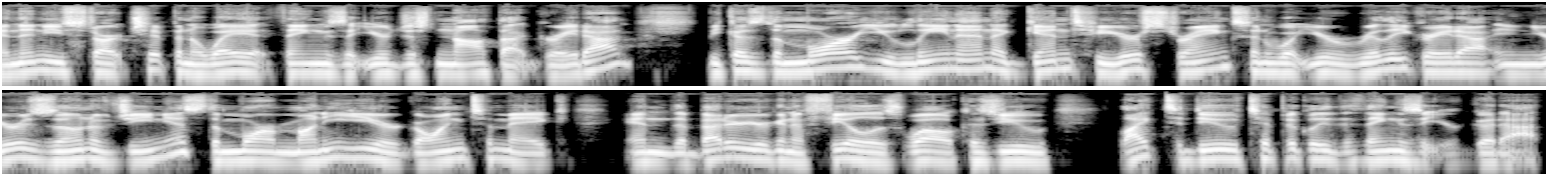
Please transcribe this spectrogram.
and then you start chipping away at things that you're just not that great at. Because the more you lean in again to your strengths and what you're really great at in your zone of genius, the more money you're going to make and the better you're going to feel as well. Because you like to do typically the things that you're good at.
